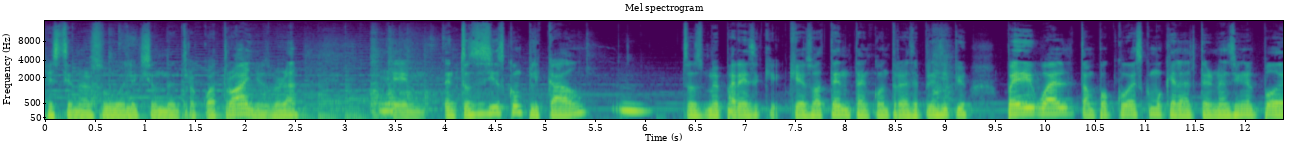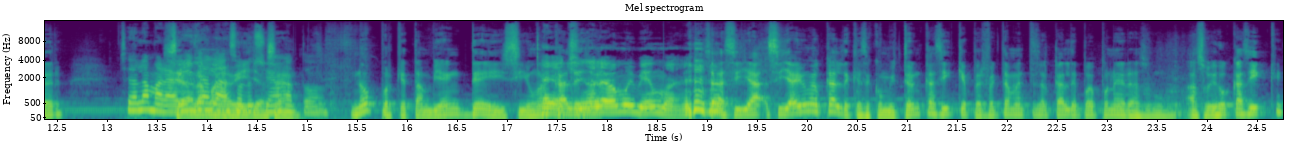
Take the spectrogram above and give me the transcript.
gestionar su elección dentro de cuatro años, ¿verdad? Eh, entonces sí es complicado. Mm. Entonces me parece que, que eso atenta en contra de ese principio. Pero igual tampoco es como que la alternancia en el poder. Sea la maravilla, Sea la la, maravilla, solución o sea, a todo. No, porque también de y si un Ay, al alcalde. ya- le va muy bien, man. o sea, si ya, si ya hay un alcalde que se convirtió en cacique, perfectamente ese alcalde puede poner a su, a su hijo cacique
